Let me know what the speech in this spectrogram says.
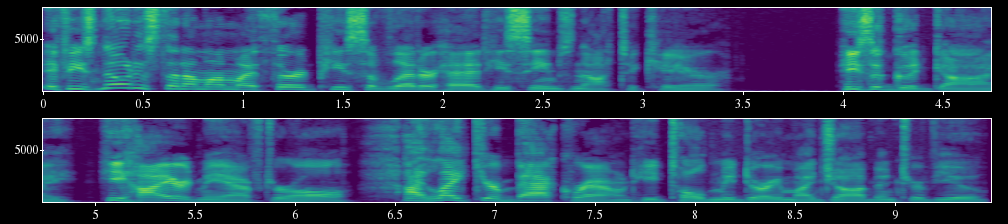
If he's noticed that I'm on my third piece of letterhead, he seems not to care. He's a good guy. He hired me, after all. I like your background, he told me during my job interview.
